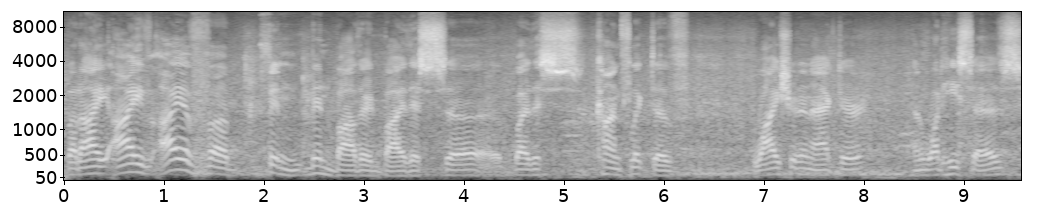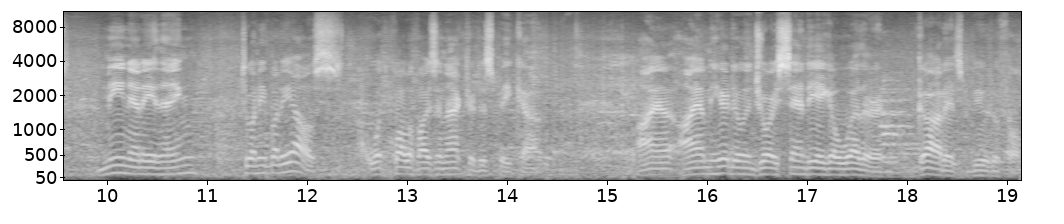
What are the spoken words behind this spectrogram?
But I, I've, I have uh, been, been bothered by this, uh, by this conflict of why should an actor and what he says mean anything to anybody else? What qualifies an actor to speak out? I, I am here to enjoy San Diego weather. God, it's beautiful.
